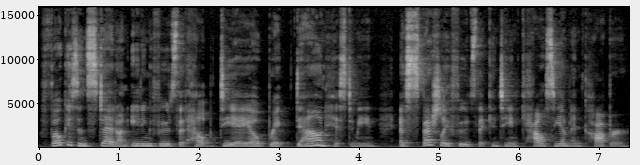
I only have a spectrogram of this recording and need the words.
Focus instead on eating foods that help DAO break down histamine, especially foods that contain calcium and copper,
